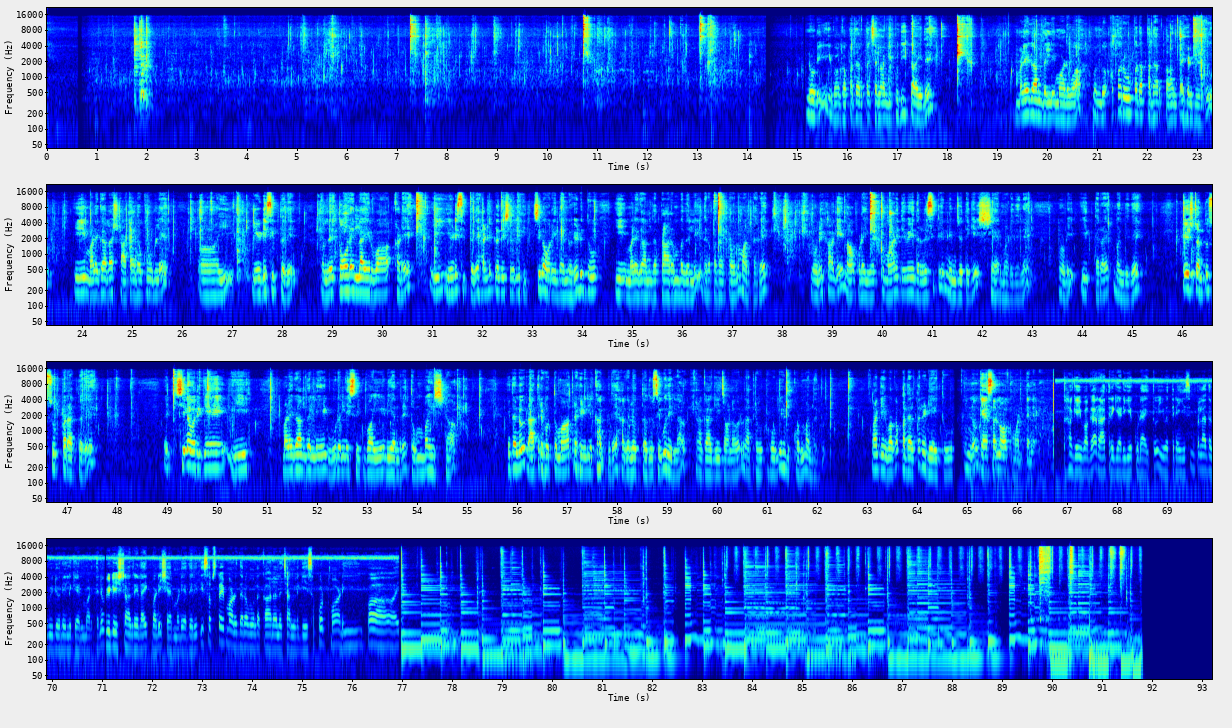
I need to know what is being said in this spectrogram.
ನೋಡಿ, ಇವಾಗ ಪದಾರ್ಥ ಚೆನ್ನಾಗಿ ಕುದೀತಾ ಇದೆ. ಮಳೆಗಾಲದಲ್ಲಿ ಮಾಡುವ ಒಂದು ಅಪರೂಪದ ಪದಾರ್ಥ ಅಂತ ಹೇಳ್ಬೋದು. ಈ ಮಳೆಗಾಲ ಸ್ಟಾರ್ಟ್ ಆದ ಕೂಡಲೇ ಈ ಏಡಿ ಸಿಗ್ತದೆ. ಅಂದರೆ ತೋಡೆಲ್ಲ ಇರುವ ಕಡೆ ಈ ಏಡಿ ಸಿಗ್ತದೆ. ಹಳ್ಳಿ ಪ್ರದೇಶದಲ್ಲಿ ಹೆಚ್ಚಿನವರು ಇದನ್ನು ಹಿಡಿದು ಈ ಮಳೆಗಾಲದ ಪ್ರಾರಂಭದಲ್ಲಿ ಇದರ ಪದಾರ್ಥವನ್ನು ಮಾಡ್ತಾರೆ. ನೋಡಿ, ಹಾಗೆ ನಾವು ಕೂಡ ಇವತ್ತು ಮಾಡಿದ್ದೇವೆ. ಇದರ ರೆಸಿಪಿಯನ್ನು ನಿಮ್ಮ ಜೊತೆಗೆ ಶೇರ್ ಮಾಡಿದ್ದೇನೆ. ನೋಡಿ, ಈ ಥರ ಬಂದಿದೆ. ಟೇಸ್ಟ್ ಅಂತೂ ಸೂಪರ್ ಆಗ್ತದೆ. ಹೆಚ್ಚಿನವರಿಗೆ ಈ ಮಳೆಗಾಲದಲ್ಲಿ ಊರಲ್ಲಿ ಸಿಗುವ ಏಡಿ ಅಂದರೆ ತುಂಬ ಇಷ್ಟ. ಇದನ್ನು ರಾತ್ರಿ ಹೊತ್ತು ಮಾತ್ರ ಹಿಡಿಲಿಕ್ಕಾಗ್ತದೆ. ಹಗಲು ಹೊತ್ತು ಅದು ಸಿಗುವುದಿಲ್ಲ ಹಾಗಾಗಿ ಜಾನವರು ರಾತ್ರಿ ಹೊತ್ತು ಹೋಗಿ ಹಿಡಿದುಕೊಂಡು ಬಂದದ್ದು. ಹಾಗೆ ಇವಾಗ ಪದಾರ್ಥ ರೆಡಿ ಆಯಿತು. ಇನ್ನು ಗ್ಯಾಸನ್ನು ಆಫ್ ಮಾಡ್ತೇನೆ. ಹಾಗೆ ಇವಾಗ ರಾತ್ರಿಗೆ ಅಡುಗೆ ಕೂಡ ಆಯಿತು. ಇವತ್ತಿನ ಈ ಸಿಂಪಲ್ ಆದ ವಿಡಿಯೋನ ಇಲ್ಲಿಗೆ ಎಂಡ್ ಮಾಡ್ತೇನೆ. ವಿಡಿಯೋ ಇಷ್ಟ ಆದರೆ ಲೈಕ್ ಮಾಡಿ ಶೇರ್ ಮಾಡಿ. ಅದೇ ರೀತಿ ಸಬ್ಸ್ಕ್ರೈಬ್ ಮಾಡೋದರ ಮೂಲಕ ನನ್ನ ಚಾನಲ್ಗೆ ಸಪೋರ್ಟ್ ಮಾಡಿ. ಬಾಯ್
